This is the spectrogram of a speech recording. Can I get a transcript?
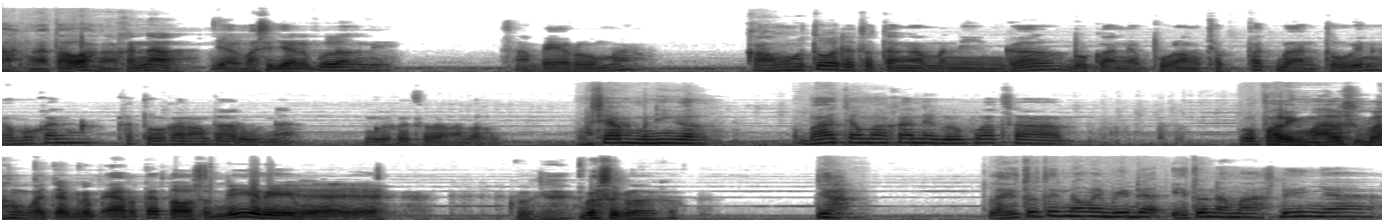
ah nggak tahu ah nggak kenal. Jalan masih jalan pulang nih. Sampai rumah kamu tuh ada tetangga meninggal bukannya pulang cepet bantuin. Kamu kan ketua Karang Taruna. Gue ketua Karang Taruna. Mas siapa yang meninggal? Baca makanya grup WhatsApp. Gue paling males bang baca grup RT tahu sendiri. Iya, iya. gue gue sekolah ya lah itu tadi namanya beda. Itu nama aslinya.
